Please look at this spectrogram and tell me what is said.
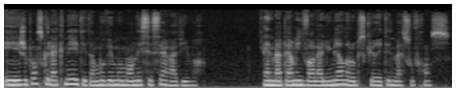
Et je pense que l'acné était un mauvais moment nécessaire à vivre. Elle m'a permis de voir la lumière dans l'obscurité de ma souffrance.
